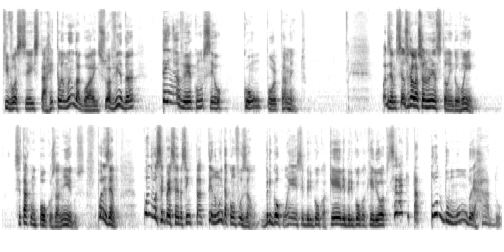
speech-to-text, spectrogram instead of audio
que você está reclamando agora em sua vida tem a ver com o seu comportamento. Por exemplo, seus relacionamentos estão indo ruim? Você está com poucos amigos? Por exemplo, quando você percebe assim que está tendo muita confusão, brigou com esse, brigou com aquele, brigou com aquele outro, será que está todo mundo errado?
